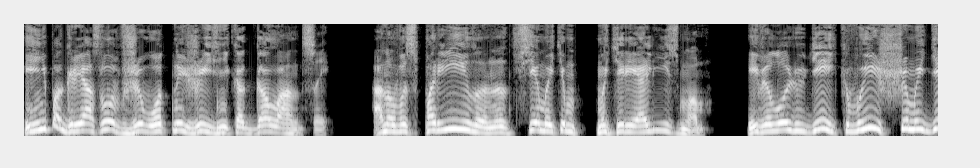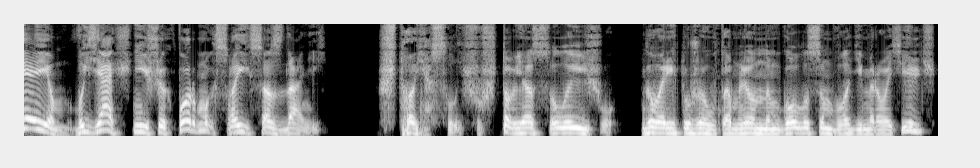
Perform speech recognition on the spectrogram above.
и не погрязло в животной жизни, как голландцы. Оно воспарило над всем этим материализмом и вело людей к высшим идеям в изящнейших формах своих созданий. Что я слышу, что я слышу? говорит уже утомленным голосом Владимир Васильевич,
